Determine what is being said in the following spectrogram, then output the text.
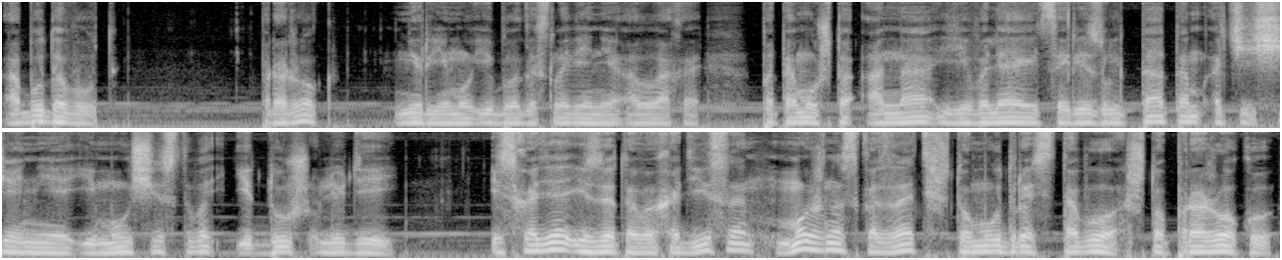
Абу Давуд. Пророк, мир ему и благословение Аллаха, потому что она является результатом очищения имущества и душ людей – Исходя из этого хадиса, можно сказать, что мудрость того, что пророку,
